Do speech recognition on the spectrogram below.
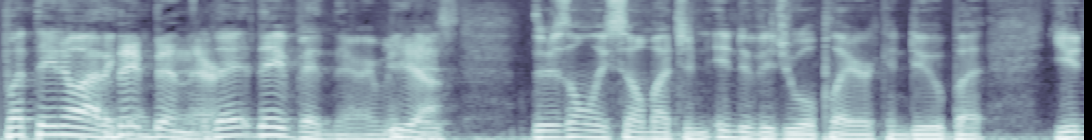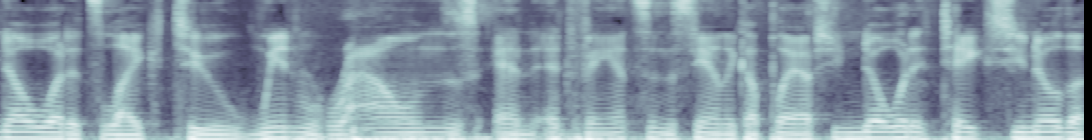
but they know how to. They've get been there. They, they've been there. I mean, Yeah. There's only so much an individual player can do, but you know what it's like to win rounds and advance in the Stanley Cup playoffs. You know what it takes. You know the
